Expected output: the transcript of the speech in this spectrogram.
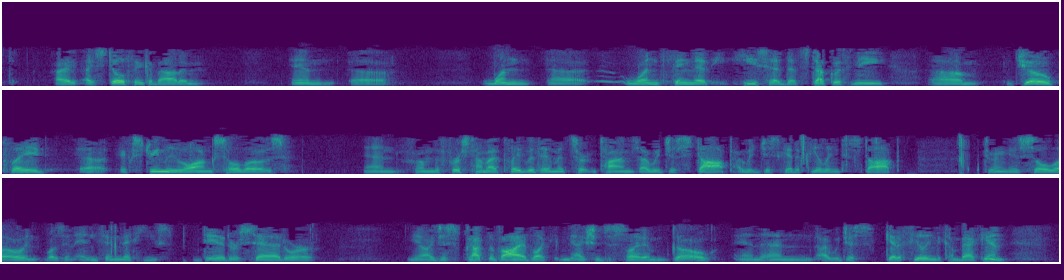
I, I still think about him. And uh, one uh, one thing that he said that stuck with me, um, Joe played uh, extremely long solos, and from the first time I played with him, at certain times I would just stop. I would just get a feeling to stop during his solo, and it wasn't anything that he did or said or you know, I just got the vibe like I should just let him go, and then I would just get a feeling to come back in.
